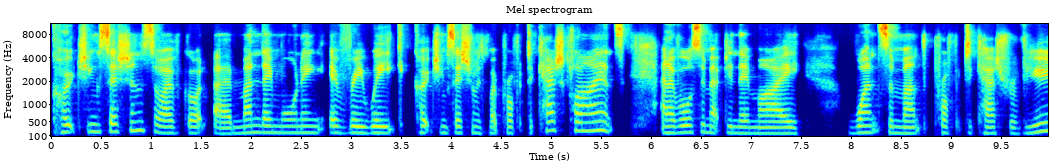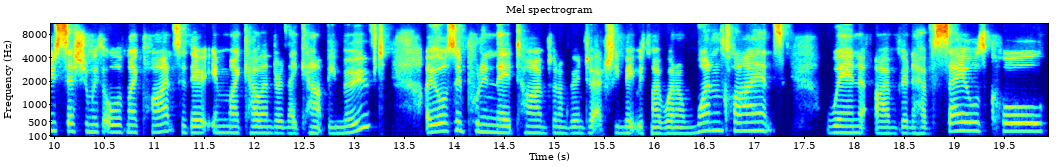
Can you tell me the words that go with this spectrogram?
coaching sessions. So I've got a Monday morning every week coaching session with my profit to cash clients. And I've also mapped in there my once a month profit to cash review session with all of my clients. So they're in my calendar and they can't be moved. I also put in there times when I'm going to actually meet with my one on one clients, when I'm going to have sales call,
